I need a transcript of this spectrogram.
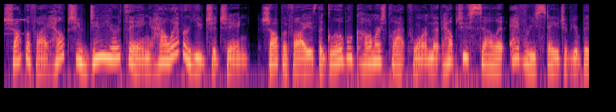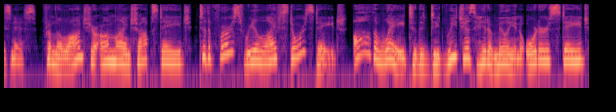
Shopify helps you do your thing however you cha-ching. Shopify is the global commerce platform that helps you sell at every stage of your business. From the launch your online shop stage to the first real life store stage, all the way to the did we just hit a million orders stage.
